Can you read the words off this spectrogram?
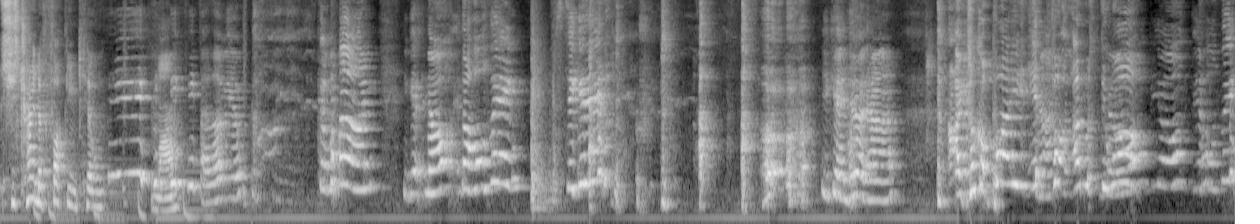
she's trying to fucking kill me. Mom? I love you. Come on. You get no the whole thing. Stick it in. You can't do it, huh? I took a bite. It fu- I was threw up. No, the whole thing.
